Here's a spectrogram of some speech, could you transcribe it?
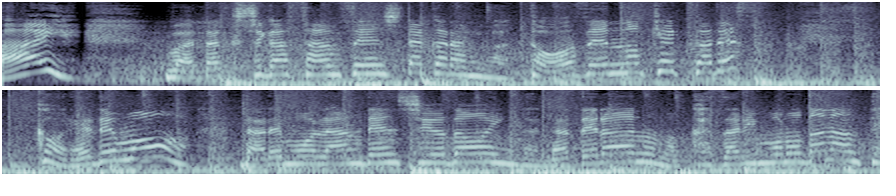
はい。私が参戦したからには当然の結果です。これでもう誰もランデン修道院がラテラーノの飾り物だなんて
